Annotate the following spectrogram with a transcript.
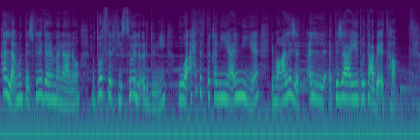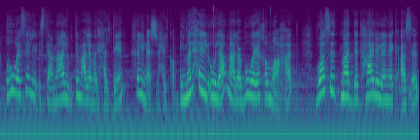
هلأ منتج فيليدرما نانو متوفر في السوق الأردني هو أحدث تقنية علمية لمعالجة التجاعيد وتعبئتها. وهو سهل الاستعمال وبتم على مرحلتين خليني أشرح لكم. المرحلة الأولى مع العبوة رقم واحد بواسطة مادة hyaluronic acid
